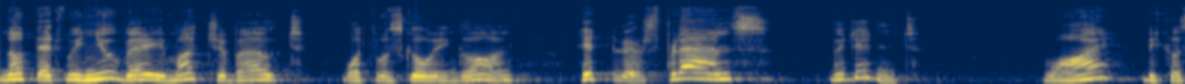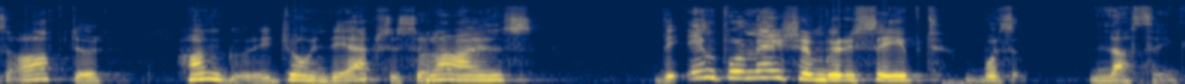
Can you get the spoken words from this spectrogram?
Not that we knew very much about what was going on, Hitler's plans, we didn't. Why? Because after Hungary joined the Axis alliance, the information we received was nothing.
